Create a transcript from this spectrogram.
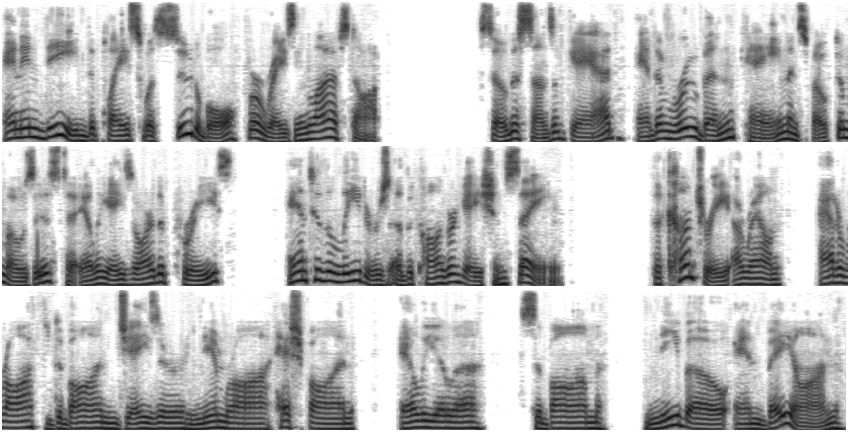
and indeed the place was suitable for raising livestock. So the sons of Gad and of Reuben came and spoke to Moses, to Eleazar the priest, and to the leaders of the congregation, saying, The country around Ataroth, Dibon, Jazer, Nimrah, Heshbon, Elealeh, Sebam, Nebo, and Baalah,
